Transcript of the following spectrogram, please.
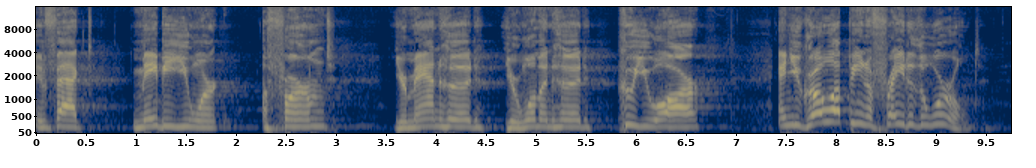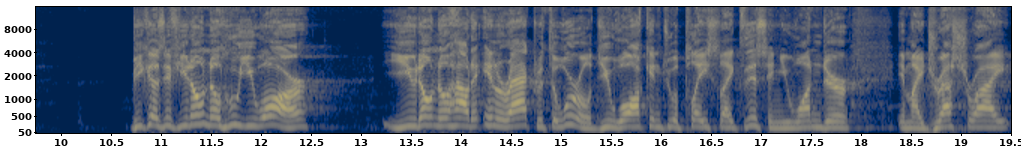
In fact, maybe you weren't affirmed, your manhood, your womanhood, who you are, and you grow up being afraid of the world. Because if you don't know who you are, you don't know how to interact with the world. You walk into a place like this and you wonder, Am I dressed right?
